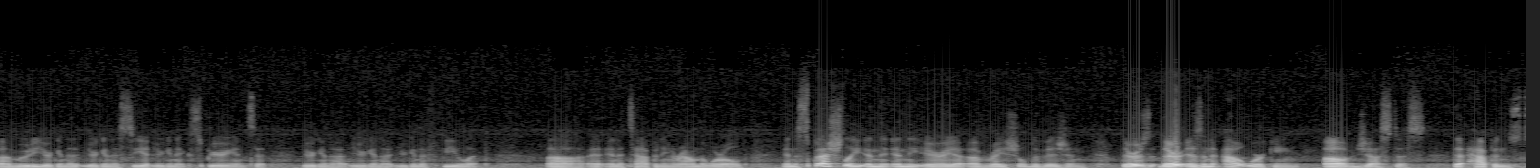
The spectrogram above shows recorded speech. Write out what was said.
uh, Moody, you're gonna, you're gonna see it. You're gonna experience it. You're gonna, you're gonna, you're gonna feel it, uh, and it's happening around the world. And especially in the in the area of racial division, there's there is an outworking of justice that happens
